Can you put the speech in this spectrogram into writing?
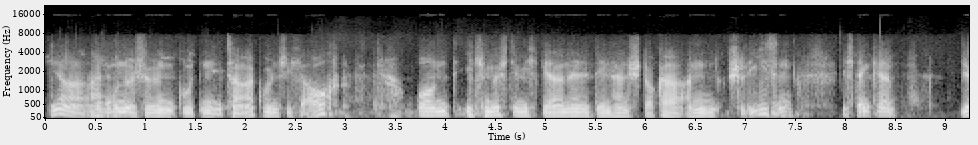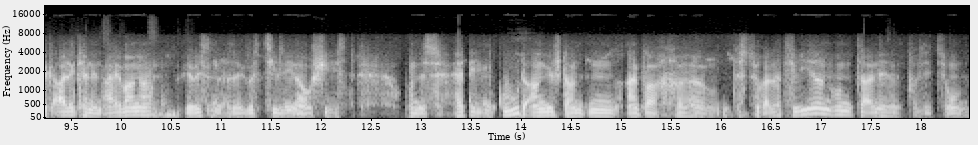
Ja, einen wunderschönen guten Tag wünsche ich auch. Und ich möchte mich gerne den Herrn Stocker anschließen. Ich denke, wir alle kennen Aiwanger. Wir wissen, dass er übers Ziel hinausschießt. Und es hätte ihm gut angestanden, einfach äh, das zu relativieren und seine Position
